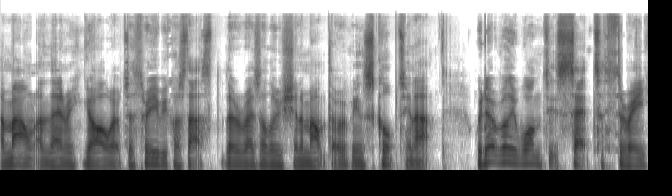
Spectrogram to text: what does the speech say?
amount and then we can go all the way up to three because that's the resolution amount that we've been sculpting at. We don't really want it set to 3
